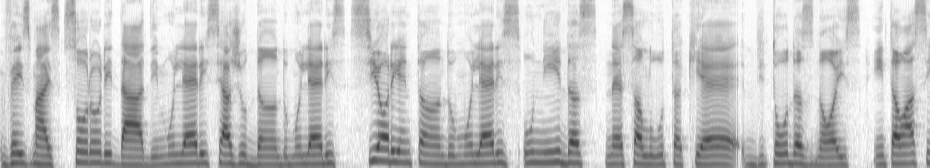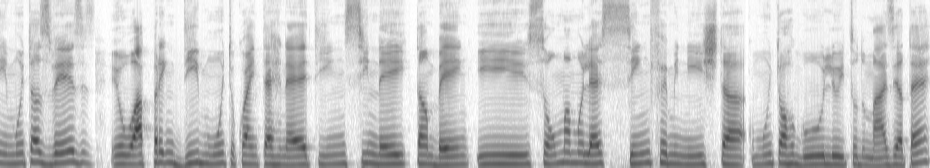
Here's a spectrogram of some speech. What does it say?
vez mais sororidade, mulheres se ajudando mulheres se orientando, mulheres unidas nessa luta que é de todas nós. Então, assim, muitas vezes eu aprendi muito com a internet e ensinei também. E sou uma mulher, sim, feminista, com muito orgulho e tudo mais. E até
